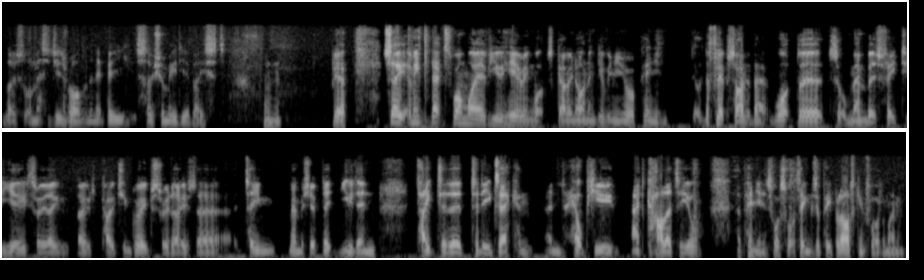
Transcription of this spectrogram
those sort of messages mm-hmm. rather than it be social media based. Mm-hmm. Yeah. So, I mean, that's one way of you hearing what's going on and giving your opinion. The flip side of that, what the sort of members feed to you through those, those coaching groups, through those uh, team membership that you then take to the to the exec and, and help you add colour to your opinions? What sort of things are people asking for at the moment?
